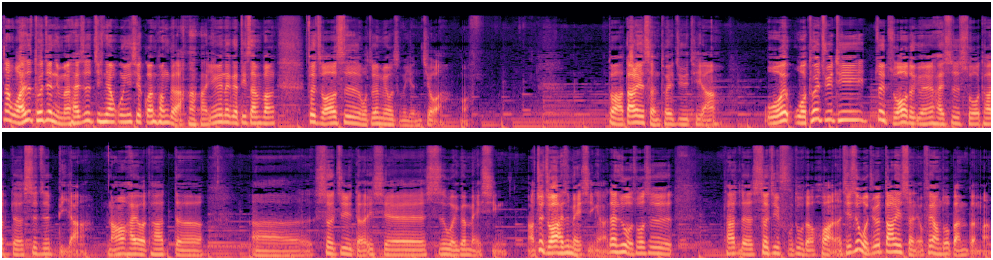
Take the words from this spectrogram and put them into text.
那我还是推荐你们还是尽量问一些官方的，啊，因为那个第三方最主要是我这边没有什么研究啊，哦，对啊，大力神推 GT 啊。我我推 GT 最主要的原因还是说它的四支笔啊，然后还有它的呃设计的一些思维跟美型啊，最主要还是美型啊。但如果说是它的设计幅度的话呢，其实我觉得大力神有非常多版本嘛，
